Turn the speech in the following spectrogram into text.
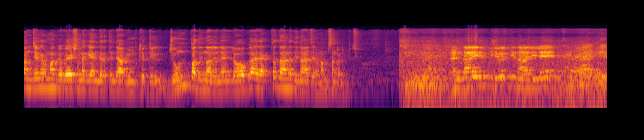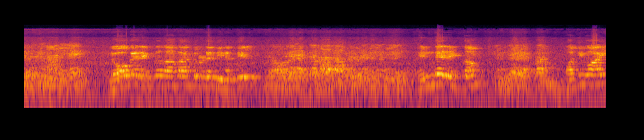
പഞ്ചകർമ്മ ഗവേഷണ കേന്ദ്രത്തിന്റെ ആഭിമുഖ്യത്തിൽ ജൂൺ പതിനാലിന് ലോക രക്തദാന ദിനാചരണം സംഘടിപ്പിച്ചു. രണ്ടായിരത്തി ഇരുപത്തിനാലിലെ ലോക രക്തദാതാക്കളുടെ ദിനത്തിൽ എന്റെ രക്തം പതിവായി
